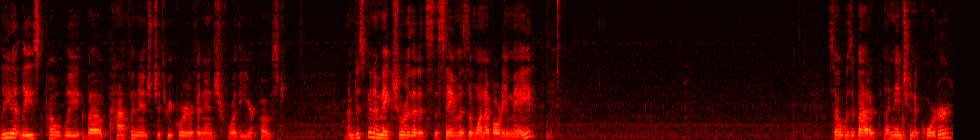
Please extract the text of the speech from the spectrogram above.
leave at least probably about half an inch to three quarter of an inch for the ear post. I'm just going to make sure that it's the same as the one I've already made. So it was about a, an inch and a quarter,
